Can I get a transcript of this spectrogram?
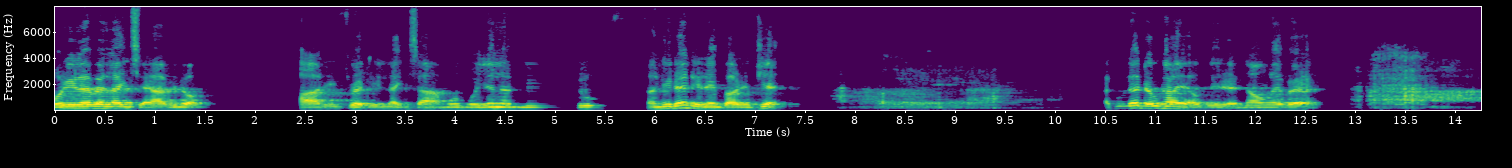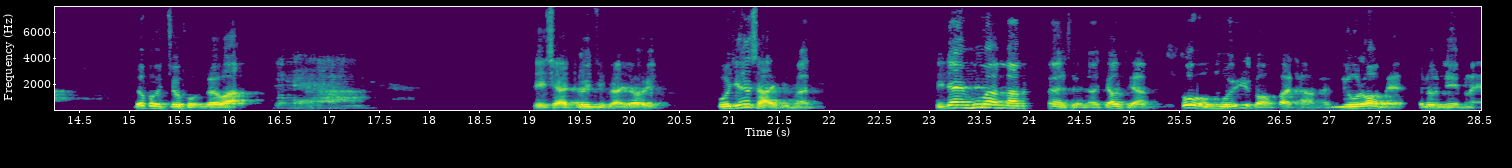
ွေတွေလည်းပဲလိုက်ရှာပြီးတော့အားတွေကြွက်တွေလိုက်စားမွေမွေရင်းလည်းမျိုးနေ့တိုင်းနေ့တိုင်းဘာတွေဖြစ်အခုလည်းဒုက္ခရောက်သေးတယ်နောင်လည်းပဲလွတ်ဖို့ကျွတ်ဖို့လွယ်ဝတေချာတွေးကြည့်ပါရော ကိုချင်းစာကြီးမှဒီတိုင်းမှုမှမှမဲ့ဆိုရင်တော့ကြောက်စရာကိုယ်အမွေကြီးကောင်ပတ်ထားမယ်မျိုးတော့မယ်ဘယ်လိုနေမလဲ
